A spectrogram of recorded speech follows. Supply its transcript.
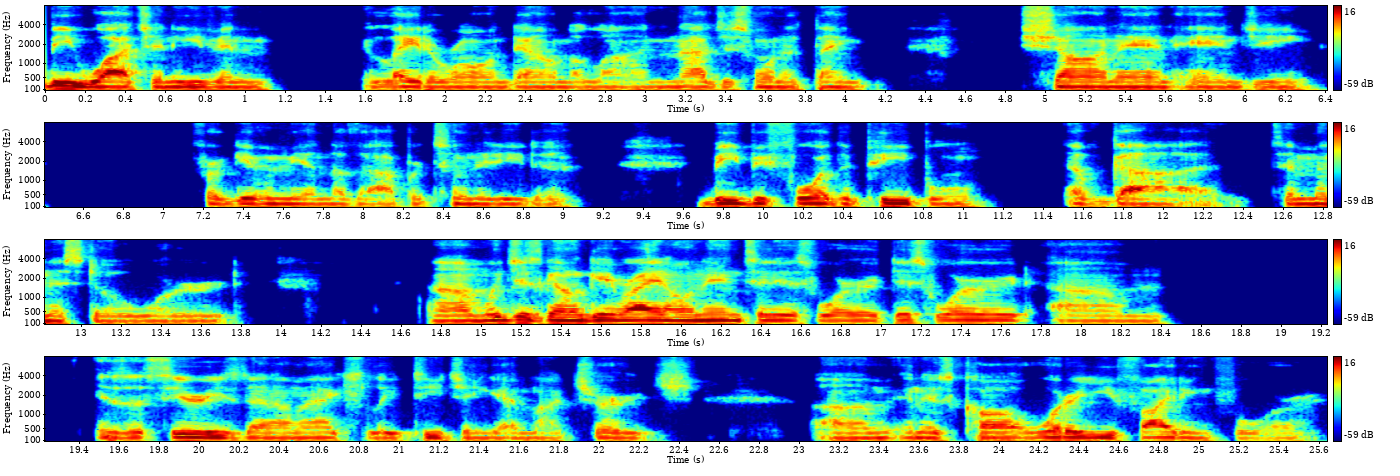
be watching even later on down the line. And I just want to thank Sean and Angie for giving me another opportunity to be before the people of God to minister a word. Um, we're just gonna get right on into this word. This word um, is a series that I'm actually teaching at my church, um, and it's called "What Are You Fighting For?"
